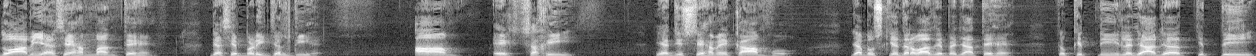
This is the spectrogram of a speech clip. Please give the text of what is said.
दुआ भी ऐसे हम मांगते हैं जैसे बड़ी जल्दी है। आम एक सखी या जिससे हमें काम हो, जब उसके दरवाजे पे जाते हैं तो कितनी लजाजत, कितनी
